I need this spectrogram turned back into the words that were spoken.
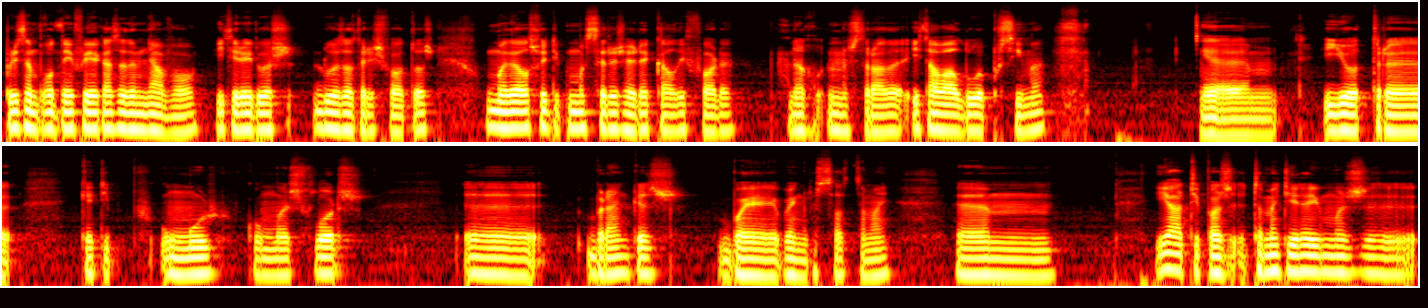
Por exemplo, ontem fui à casa da minha avó e tirei duas, duas ou três fotos. Uma delas foi tipo uma cerejeira cá ali fora, na, na estrada, e estava a lua por cima. Um, ehm, e outra que é tipo um muro com umas flores uh, brancas, bem, bem engraçado também. Um, e yeah, tipo, também tirei umas, uh,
